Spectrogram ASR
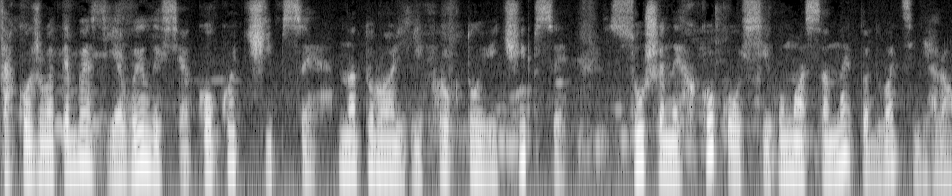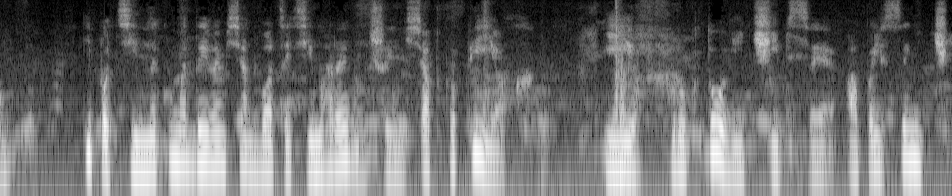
Також в АТБ з'явилися коко-чіпси, натуральні фруктові чіпси сушених кокосів у маса нето 20 грам. І по ціннику ми дивимося 27 гривень 60 копійок. І фруктові чіпси, апельсинчик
